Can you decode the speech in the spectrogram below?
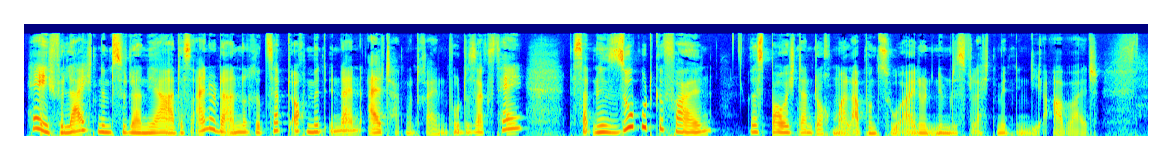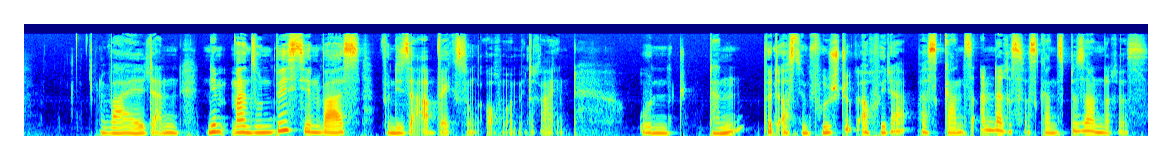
hey, vielleicht nimmst du dann ja das ein oder andere Rezept auch mit in deinen Alltag mit rein, wo du sagst, hey, das hat mir so gut gefallen, das baue ich dann doch mal ab und zu ein und nimm das vielleicht mit in die Arbeit weil dann nimmt man so ein bisschen was von dieser Abwechslung auch mal mit rein. Und dann wird aus dem Frühstück auch wieder was ganz anderes, was ganz Besonderes.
